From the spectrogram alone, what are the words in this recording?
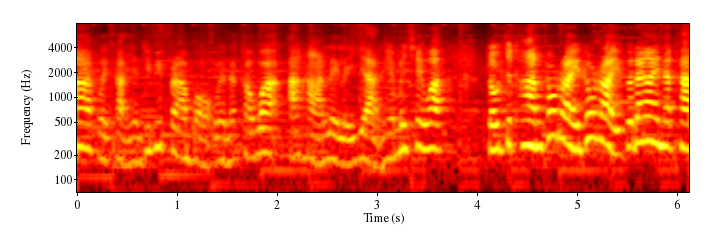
มากๆเลยค่ะ อย่างที่พี่ปราบอกเลยนะคะ ว่าอาหารหลาย ๆ อย่างเนี่ยไม่ใช่ว่าเราจะทานเท่าไหร่เท่าไหร่ก็ได้นะคะ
